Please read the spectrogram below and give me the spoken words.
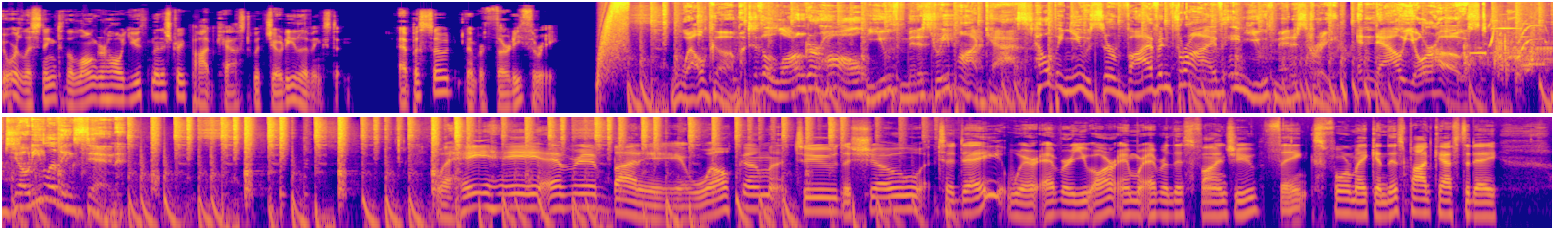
You're listening to the Longer Haul Youth Ministry Podcast with Jody Livingston, episode number 33. Welcome to the Longer Haul Youth Ministry Podcast, helping you survive and thrive in youth ministry. And now, your host, Jody Livingston. Well, hey, hey, everybody. Welcome to the show today, wherever you are and wherever this finds you. Thanks for making this podcast today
